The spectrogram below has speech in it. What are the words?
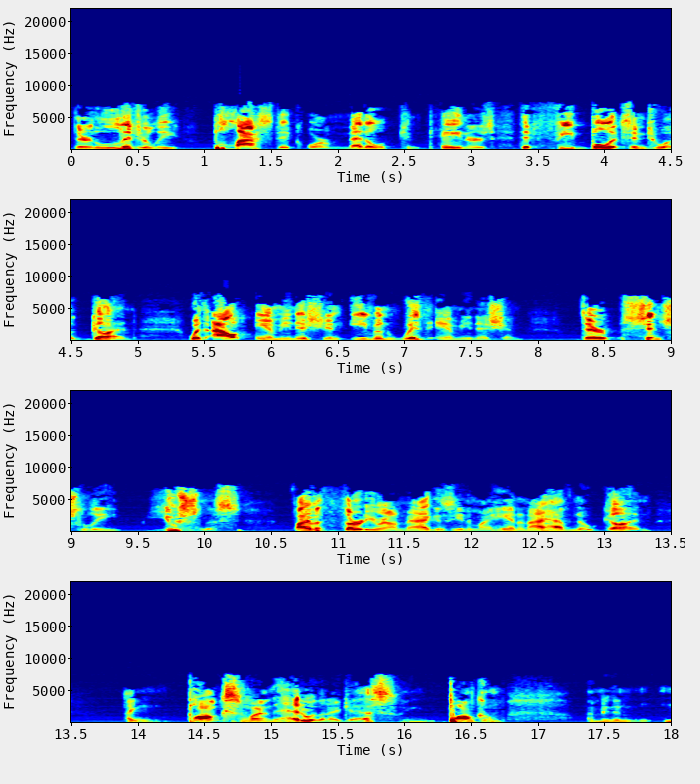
They're literally plastic or metal containers that feed bullets into a gun. Without ammunition, even with ammunition, they're essentially useless. If I have a 30 round magazine in my hand and I have no gun, I can bonk someone in the head with it, I guess. I can bonk them. I mean, a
